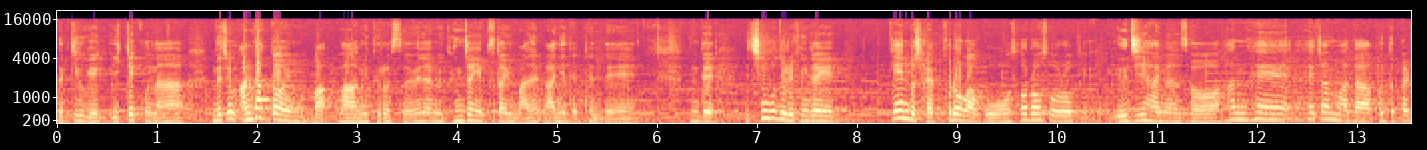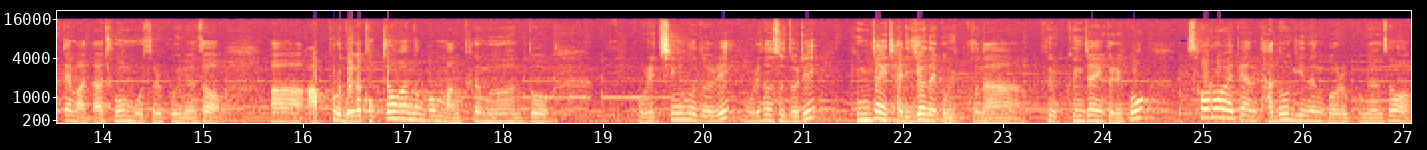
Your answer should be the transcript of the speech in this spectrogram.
느끼고 있- 있겠구나. 근데 좀 안타까운 마, 마음이 들었어요. 왜냐하면 굉장히 부담이 많이, 많이 될 텐데. 근데 이 친구들이 굉장히 게임도 잘 풀어가고 서로 서로 의지하면서 한 해 해전마다 거듭할 때마다 좋은 모습을 보이면서 아, 앞으로 내가 걱정하는 것만큼은 또 우리 친구들이 우리 선수들이 굉장히 잘 이겨내고 있구나. 그 굉장히 그리고 서로에 대한 다독이는 걸 보면서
